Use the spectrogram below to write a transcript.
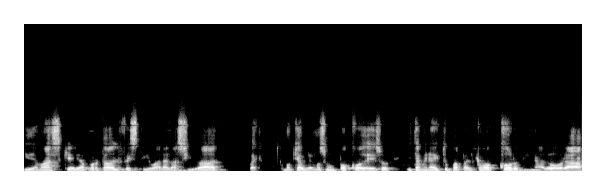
y demás que le ha aportado el festival a la ciudad. Bueno, como que hablemos un poco de eso y también hay tu papel como coordinadora,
